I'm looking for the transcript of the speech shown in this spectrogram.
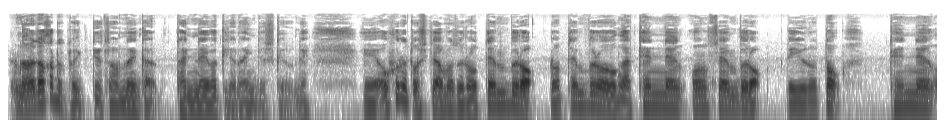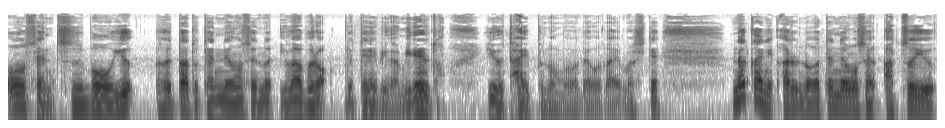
だからといって、その何か足りないわけじゃないんですけどね。えー、お風呂としてはまず露天風呂。露天風呂が天然温泉風呂っていうのと、天然温泉壺湯。それとあと天然温泉の岩風呂でテレビが見れるというタイプのものでございまして、中にあるのが天然温泉熱湯。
